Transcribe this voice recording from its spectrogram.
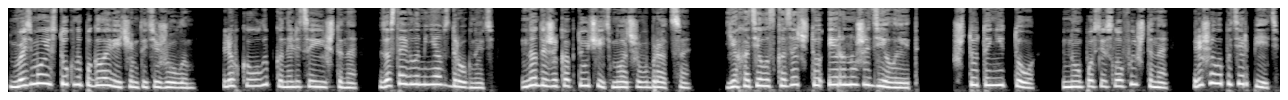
Возьму и стукну по голове чем-то тяжелым. Легкая улыбка на лице Иштена заставила меня вздрогнуть. Надо же как-то учить младшего братца. Я хотела сказать, что Эрон уже делает. Что-то не то, но после слов Иштена решила потерпеть.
